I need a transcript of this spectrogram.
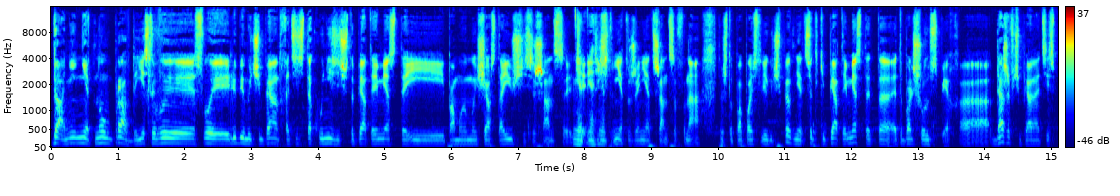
Да, не, нет, ну правда, если вы свой любимый чемпионат хотите так унизить, что пятое место и, по-моему, еще остающиеся шансы, нет, нет, нет. нет, уже нет шансов на то, что попасть в Лигу чемпионов, нет, все-таки пятое место это, это большой успех, а, даже в чемпионате Испании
